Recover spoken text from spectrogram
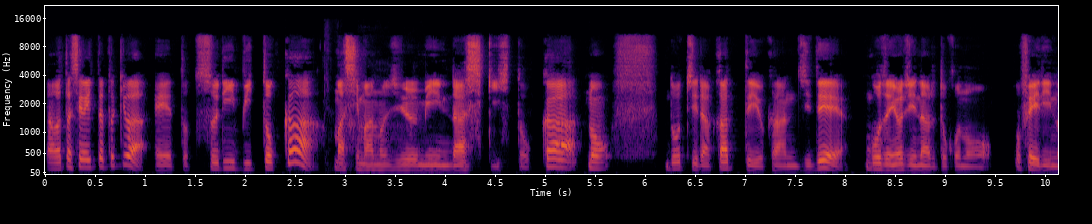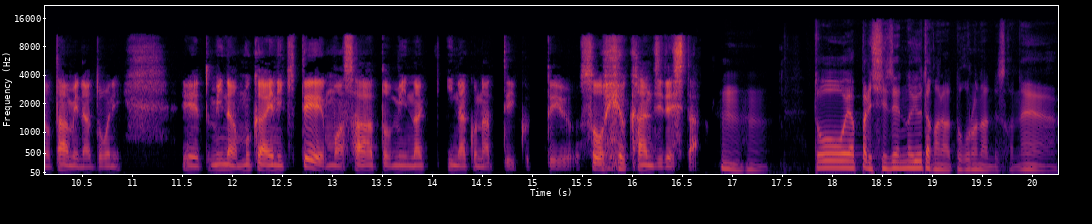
あ私が行った時は、えっ、と、釣り人か、まあ、島の住民らしき人かの、どちらかっていう感じで、午前4時になると、このフェリーのターミナルのところに、えっ、と、みんなが迎えに来て、まあ、さーっとみんないなくなっていくっていう、そういう感じでした。うんうん。と、やっぱり自然の豊かなところなんですかね。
